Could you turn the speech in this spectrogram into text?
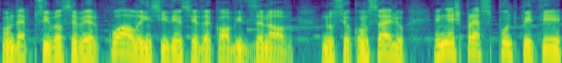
onde é possível saber qual a incidência da Covid-19 no seu conselho, em expresso.pt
